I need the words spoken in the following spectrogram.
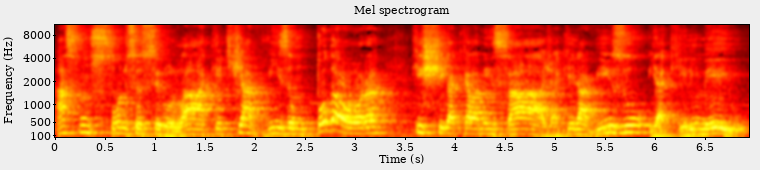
as funções do seu celular que te avisam toda hora que chega aquela mensagem, aquele aviso e aquele e-mail.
